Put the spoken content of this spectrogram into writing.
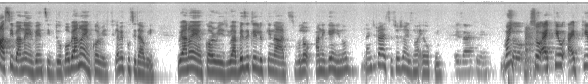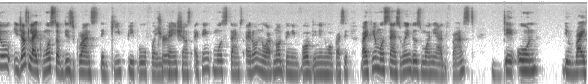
as if we are not inventive though, but we are not encouraged. Let me put it that way. We are not encouraged. We are basically looking at well, and again, you know, Nigeria's situation is not helping. Exactly. When So, so I feel, I feel it's just like most of these grants they give people for True. inventions. I think most times, I don't know, I've not been involved in any one per se, but I feel most times when those money are advanced, they own the right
